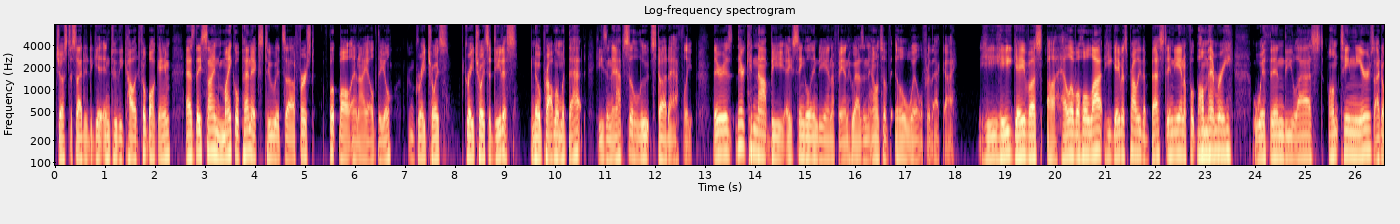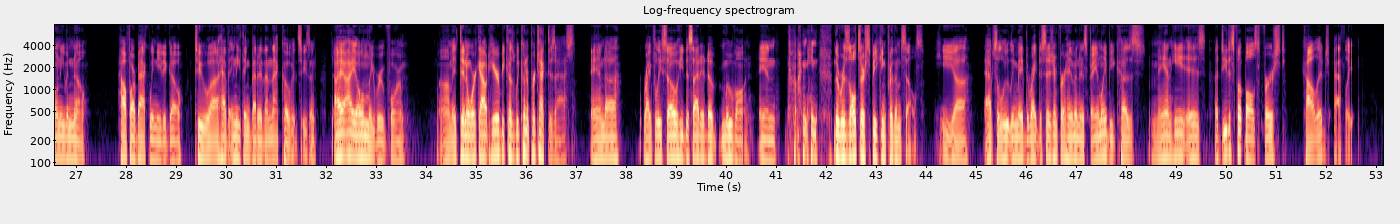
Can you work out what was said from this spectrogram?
just decided to get into the college football game as they signed Michael Penix to its uh, first football NIL deal. Great choice. Great choice, Adidas. No problem with that. He's an absolute stud athlete. There is there cannot be a single Indiana fan who has an ounce of ill will for that guy. He he gave us a hell of a whole lot. He gave us probably the best Indiana football memory within the last umpteen years. I don't even know how far back we need to go to uh, have anything better than that COVID season. I, I only root for him. Um, it didn't work out here because we couldn't protect his ass, and uh, rightfully so. He decided to move on, and I mean the results are speaking for themselves. He uh, absolutely made the right decision for him and his family because, man, he is Adidas football's first college athlete.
